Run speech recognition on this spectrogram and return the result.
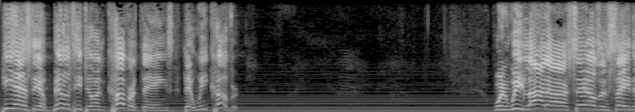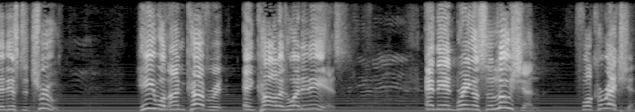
he has the ability to uncover things that we covered. When we lie to ourselves and say that it's the truth, he will uncover it and call it what it is. And then bring a solution for correction.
